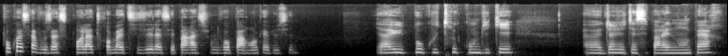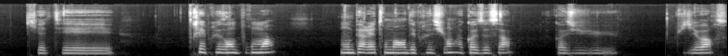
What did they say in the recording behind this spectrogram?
Pourquoi ça vous a à ce point-là traumatisé la séparation de vos parents, Capucine? Il y a eu beaucoup de trucs compliqués. Euh, déjà, j'étais séparée de mon père, qui était très présent pour moi. Mon père est tombé en dépression à cause de ça, à cause du, divorce.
